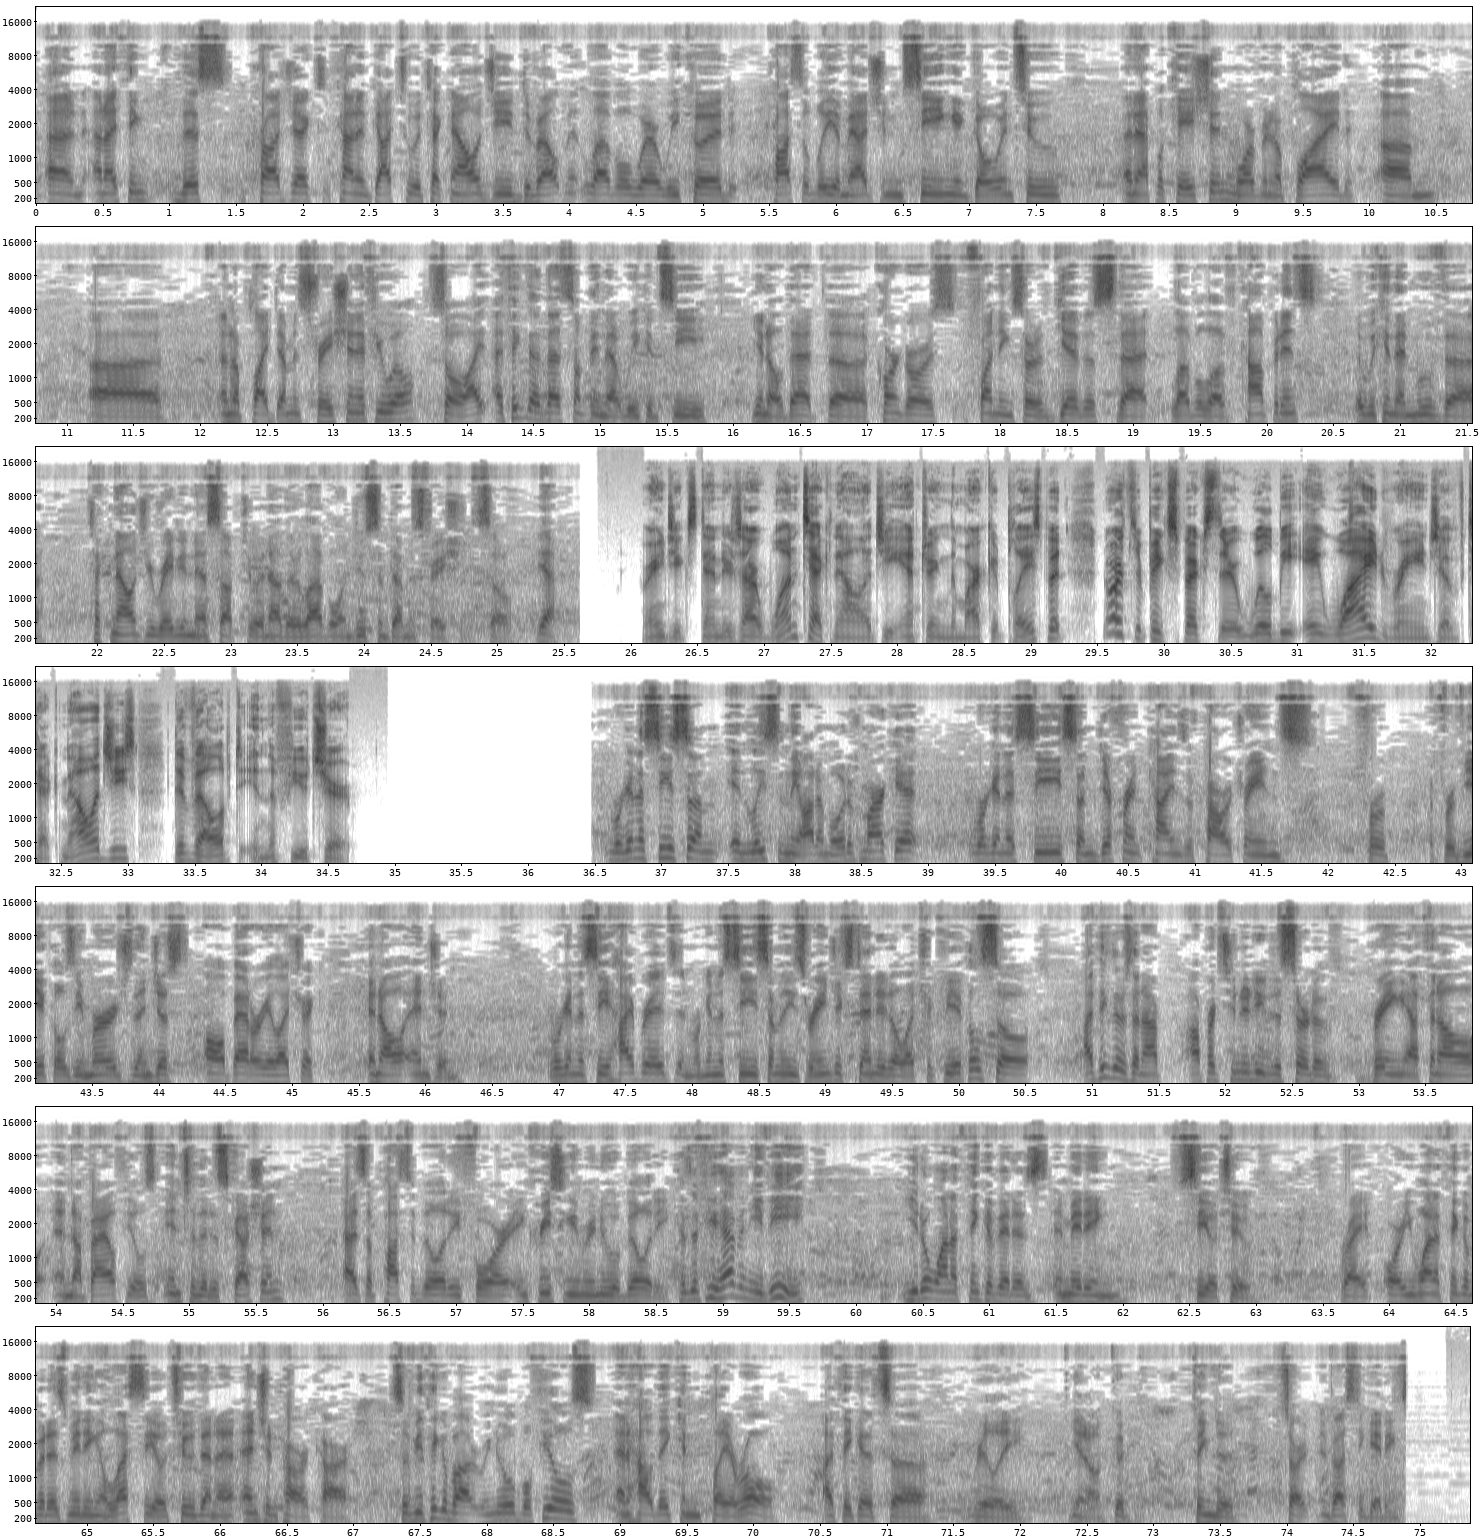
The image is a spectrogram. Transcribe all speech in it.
And, and I think this project kind of got to a technology development level where we could possibly imagine seeing it go into an application, more of an applied, um, uh, an applied demonstration, if you will. So I, I think that that's something that we could see, you know, that the corn growers funding sort of give us that level of confidence that we can then move the technology readiness up to another level and do some demonstrations. So, yeah. Range extenders are one technology entering the marketplace, but Northrop expects there will be a wide range of technologies developed in the future. We're going to see some, at least in the automotive market, we're going to see some different kinds of powertrains for, for vehicles emerge than just all battery electric and all engine. We're going to see hybrids, and we're going to see some of these range extended electric vehicles. So I think there's an op- opportunity to sort of bring ethanol and uh, biofuels into the discussion as a possibility for increasing renewability. Because if you have an EV, you don't want to think of it as emitting CO2, right? Or you want to think of it as emitting a less CO2 than an engine powered car. So if you think about renewable fuels and how they can play a role, I think it's a really, you know, good thing to start investigating.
